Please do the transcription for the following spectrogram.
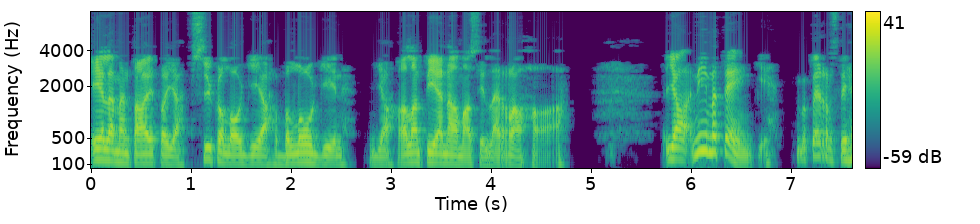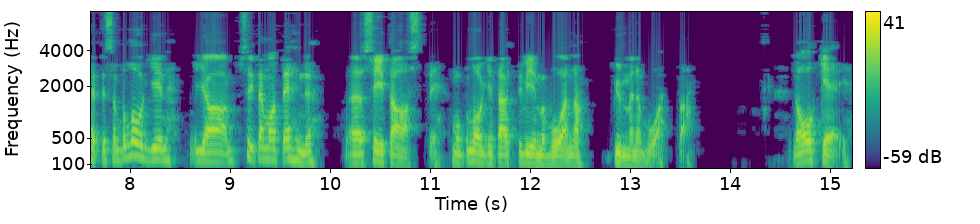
elämäntaito- ja psykologia-blogin ja alan tienaamaan sille rahaa. Ja niin mä teinkin. Mä perustin heti sen blogin ja sitä mä oon tehnyt äh, siitä asti. Mun blogi täytti viime vuonna 10 vuotta. No okei.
